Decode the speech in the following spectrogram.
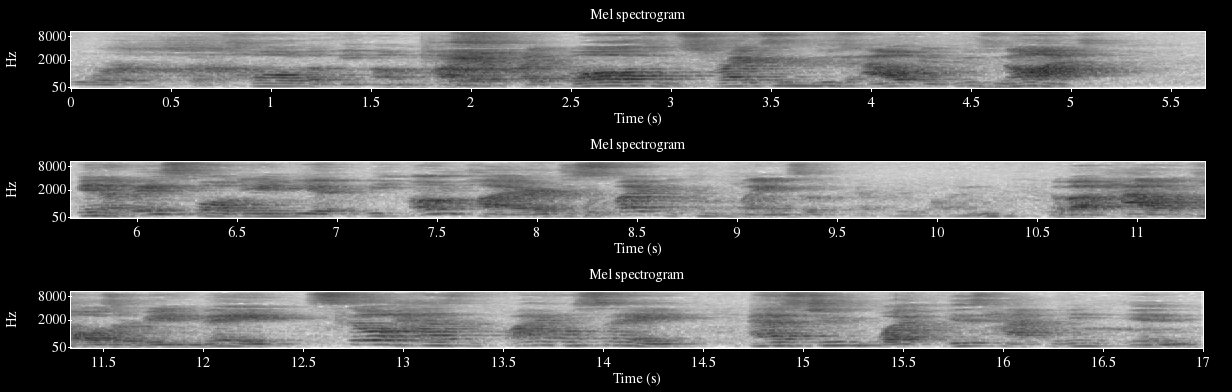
for the call of the umpire, right? Balls and strikes and who's out and who's not. In a baseball game, the, the umpire, despite the complaints of everyone about how the calls are being made, still has the final say as to what is happening in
